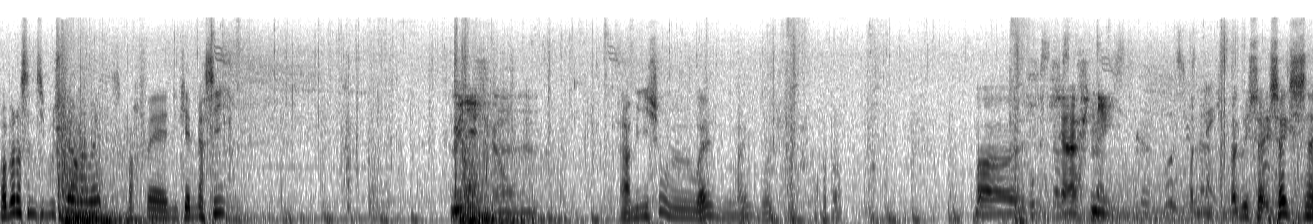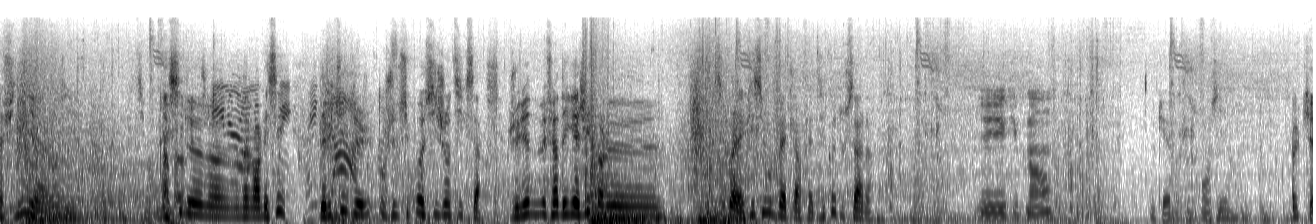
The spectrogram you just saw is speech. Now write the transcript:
On balance un petit booster là, ouais. C'est parfait, nickel, merci. Alors, munitions, euh, ouais, ouais, ouais, pourquoi pas. Bah, c'est infini. pack. Oui, c'est vrai que si c'est infini, euh, allons-y. hein. Effectivement. Merci bah de Ah, m'en avoir laissé. D'habitude, je, je ne suis pas aussi gentil que ça. Je viens de me faire dégager par le. C'est quoi là Qu'est-ce que vous faites là en fait? C'est quoi tout ça là? Des équipements. Ok, bon, je prends aussi. hein. Ok.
